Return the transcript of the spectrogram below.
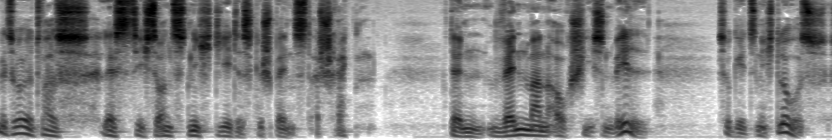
Mit so etwas lässt sich sonst nicht jedes Gespenst erschrecken. Denn wenn man auch schießen will, so geht's nicht los.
